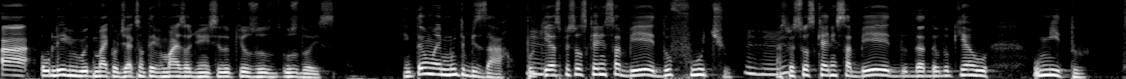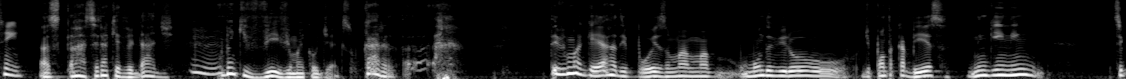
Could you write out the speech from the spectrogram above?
A, o Living with Michael Jackson teve mais audiência do que os, os, dois. Então é muito bizarro, porque as pessoas querem saber do fútil, Uhum. as pessoas querem saber do, da- do, do que é o, o mito. Sim. As- ah, será que é verdade? Uhum. Como é que vive o Michael Jackson? Cara, ah, teve uma guerra depois, uma, uma- o mundo virou de ponta cabeça. Ninguém nem. Se,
